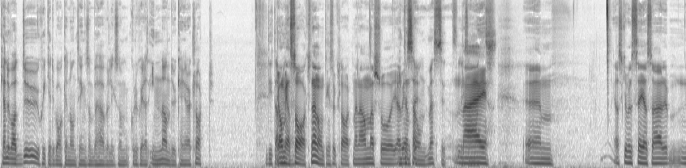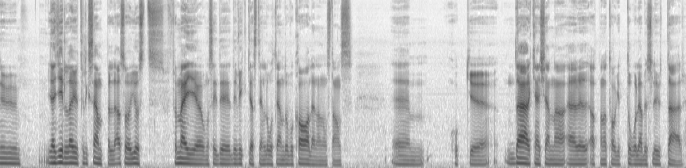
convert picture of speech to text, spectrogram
Kan det vara att du skickar tillbaka någonting som behöver liksom korrigeras innan du kan göra klart ditt Ja, om jag saknar någonting såklart. Men annars så... Jag inte soundmässigt? Liksom. Nej. Ehm, jag skulle väl säga så här nu. Jag gillar ju till exempel, alltså just för mig, om man säger det, det viktigaste i en låt är ändå vokalerna någonstans. Ehm, och eh, där kan jag känna är det att man har tagit dåliga beslut där.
